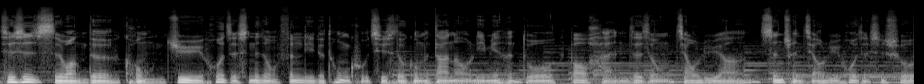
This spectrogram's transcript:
其实死亡的恐惧，或者是那种分离的痛苦，其实都跟我们大脑里面很多包含这种焦虑啊、生存焦虑，或者是说，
